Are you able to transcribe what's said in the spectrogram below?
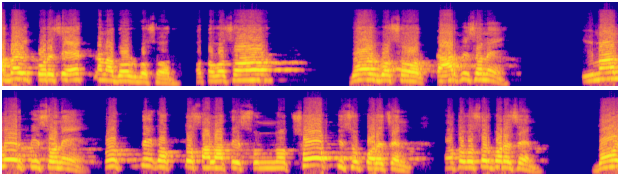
আদায় করেছে এক টানা দশ বছর। কত বছর? দশ বছর। কার পিছনে? ইমামের পিছনে। প্রত্যেক অক্ত সালাতে সুন্নত সব কিছু করেছেন। কত বছর পড়েছেন দশ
